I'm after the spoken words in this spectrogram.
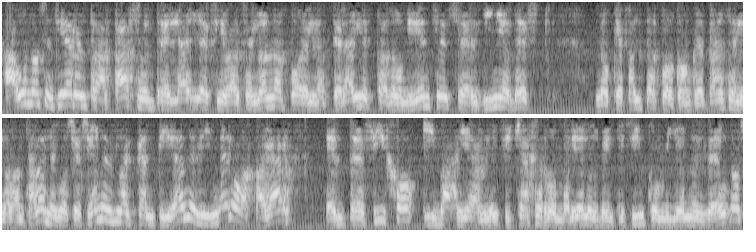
Aún no se cierra el tratazo entre el Ajax y Barcelona por el lateral estadounidense Serginho Dest. Lo que falta por concretarse en la avanzada negociación es la cantidad de dinero a pagar entre fijo y variable. El fichaje rondaría los 25 millones de euros,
